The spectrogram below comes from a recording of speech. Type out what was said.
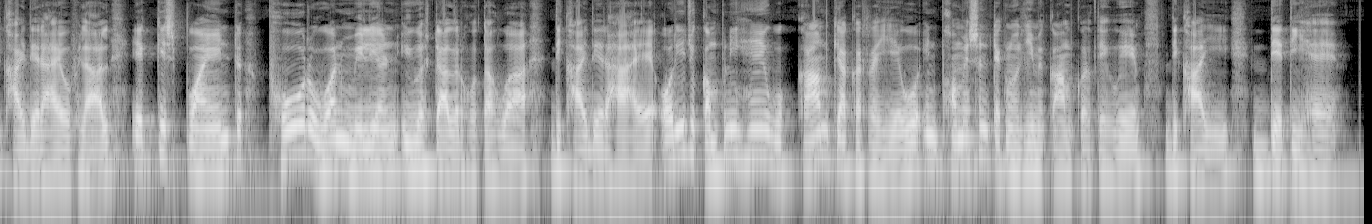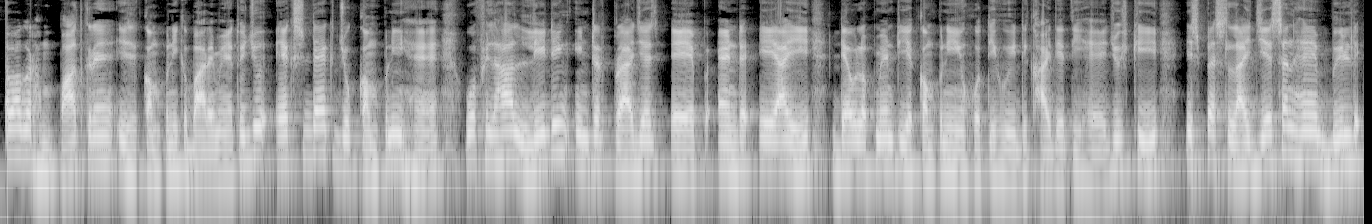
दिखाई दे रहा है वो फ़िलहाल इक्कीस मिलियन यू डॉलर होता हुआ दिखाई दे रहा है और ये जो कंपनी है वो काम क्या कर रही है वो इंफॉर्मेशन टेक्नोलॉजी में काम करते हुए दिखाई देती है अब अगर हम बात करें इस कंपनी के बारे में तो जो एक्सडेक जो कंपनी है वो फिलहाल leading enterprises app and AI development ये कंपनी होती हुई दिखाई देती है जिसकी स्पेशलाइजेशन है बिल्ड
